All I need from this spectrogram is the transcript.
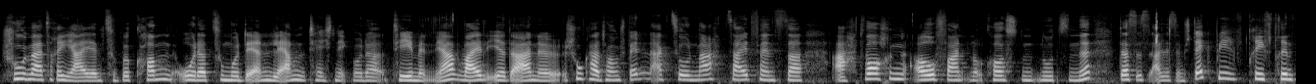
Schulmaterialien zu bekommen oder zu modernen Lerntechniken oder Themen, ja, weil ihr da eine Schuhkarton-Spendenaktion macht, Zeitfenster acht Wochen, Aufwand, Kosten, Nutzen, ne? das ist alles im Steckbrief drin,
